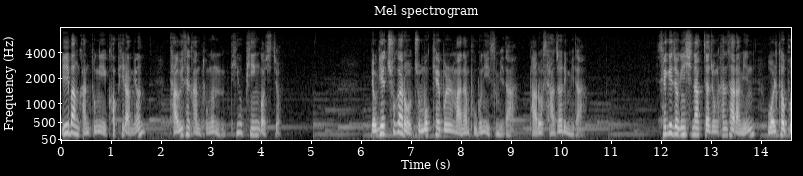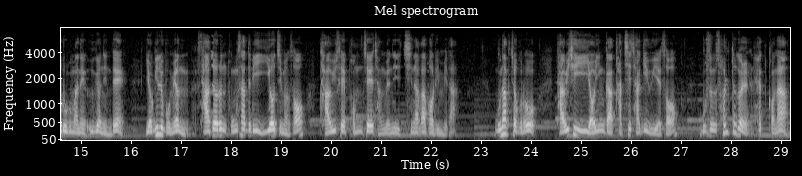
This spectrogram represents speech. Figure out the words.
일반 간통이 커피라면 다윗의 간통은 TUP인 것이죠. 여기에 추가로 주목해 볼 만한 부분이 있습니다. 바로 4절입니다. 세계적인 신학자 중 한 사람인 월터 브루그만의 의견인데 여기를 보면 4절은 동사들이 이어지면서 다윗의 범죄 장면이 지나가 버립니다. 문학적으로 다윗이 이 여인과 같이 자기 위해서 무슨 설득을 했거나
